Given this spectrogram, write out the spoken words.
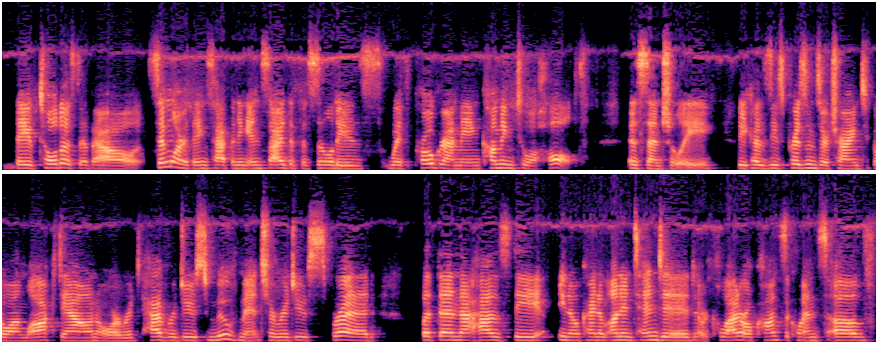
They've told us about similar things happening inside the facilities with programming coming to a halt, essentially, because these prisons are trying to go on lockdown or have reduced movement to reduce spread but then that has the you know kind of unintended or collateral consequence of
